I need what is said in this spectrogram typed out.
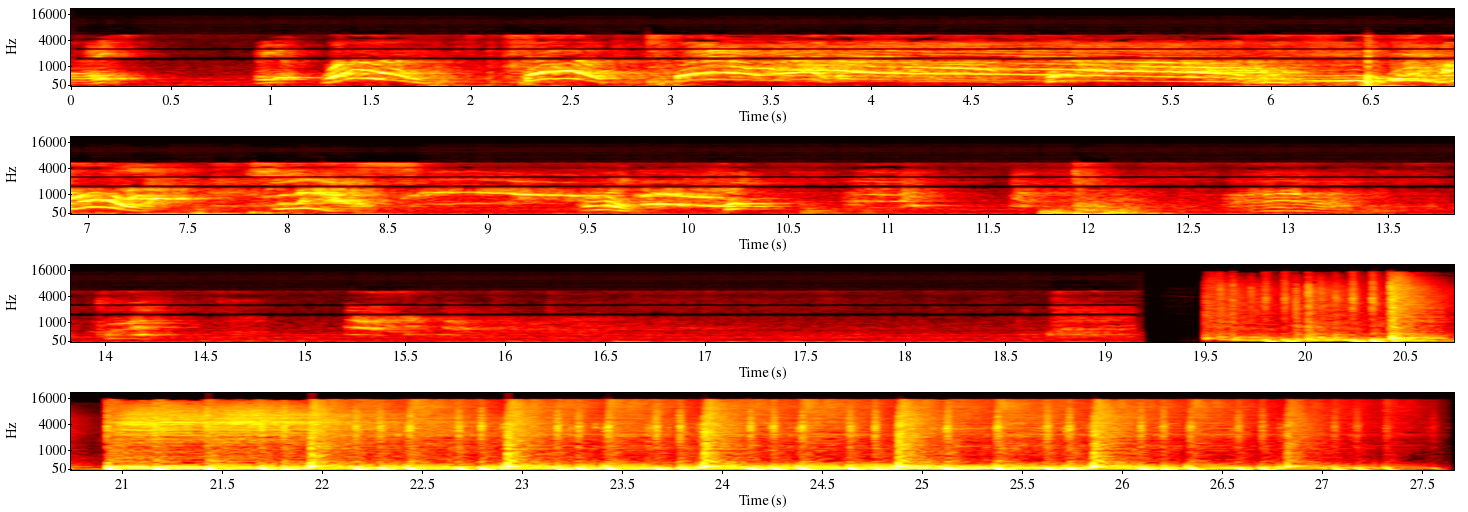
All right. We go. One, two, three. Oh, Jesus. Oh my. Frick.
